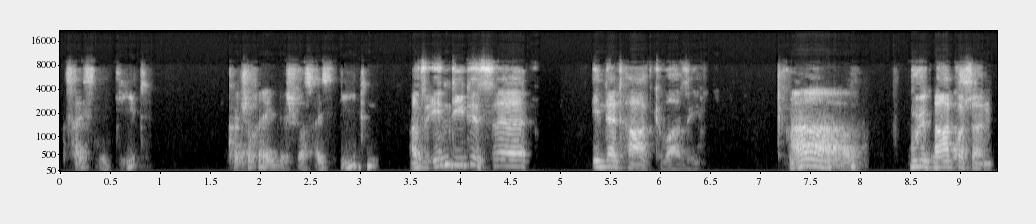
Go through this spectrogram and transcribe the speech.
Was heißt ein Deed? Kann ich auch Englisch. Was heißt Deed? Also Indeed ist äh, in der Tat quasi. Ah. Gute Tat wahrscheinlich.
